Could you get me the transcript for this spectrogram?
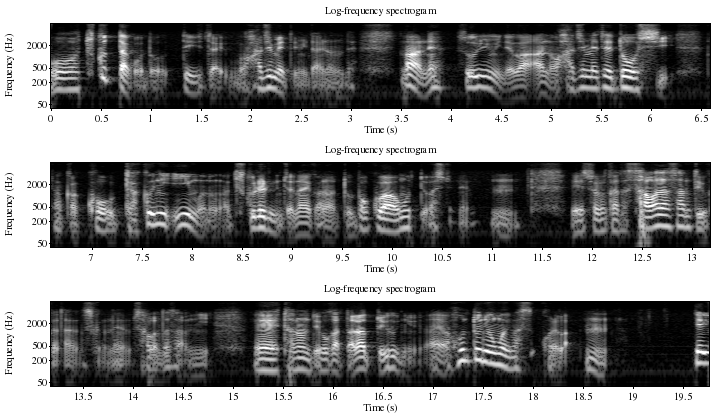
を作ったことっていう自体も初めてみたいなので、まあね、そういう意味では、あの、初めて同士、なんかこう、逆にいいものが作れるんじゃないかなと僕は思ってましてね。うん。えー、その方、沢田さんという方なんですけどね、沢田さんに、えー、頼んでよかったなというふうに、えー、本当に思います、これは。うん。ってい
